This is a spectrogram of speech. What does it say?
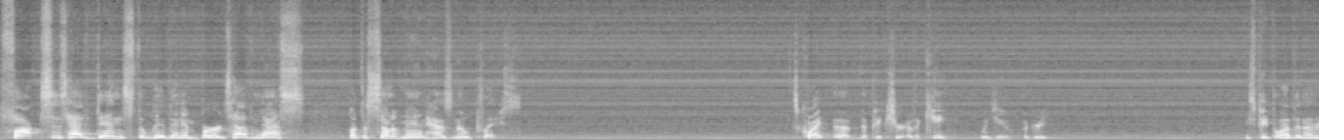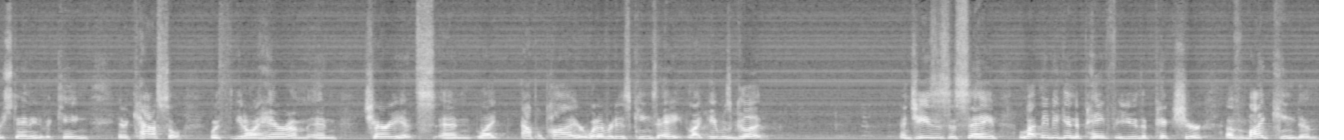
Foxes have dens to live in, and birds have nests, but the Son of Man has no place. It's quite uh, the picture of a king, would you agree? These people have an understanding of a king in a castle with, you know, a harem and chariots and like apple pie or whatever it is kings ate. Like it was good. And Jesus is saying, Let me begin to paint for you the picture of my kingdom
